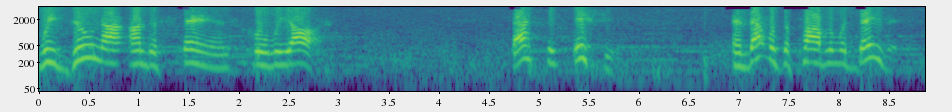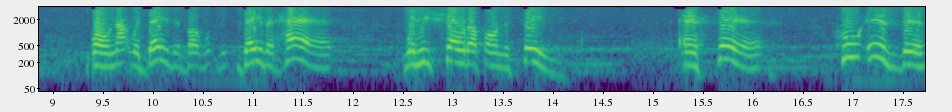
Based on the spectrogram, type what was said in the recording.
we do not understand who we are. That's the issue. And that was the problem with David. Well, not with David, but David had when he showed up on the scene and said, who is this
